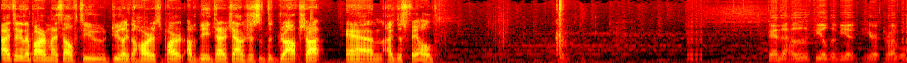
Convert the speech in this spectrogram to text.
I took it upon myself to do like the hardest part of the entire challenge, which is the drop shot, and I just failed. Panda, how does it feel to be at here at tribal?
